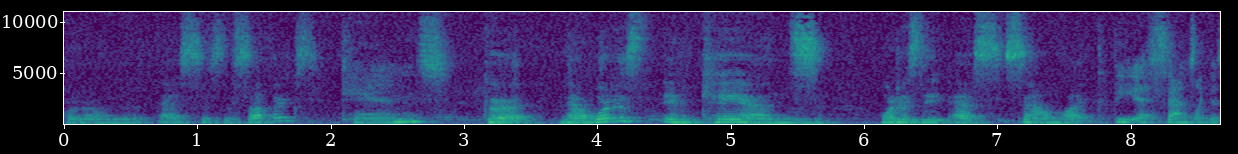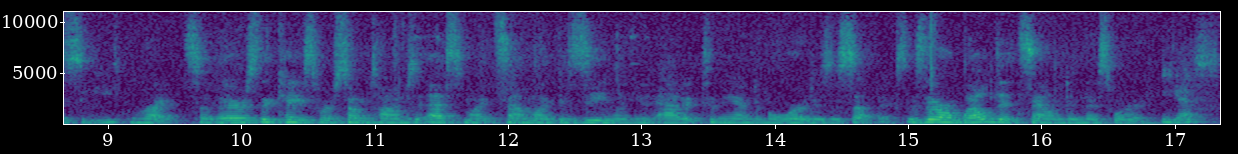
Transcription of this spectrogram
put on the S as the suffix. Cans. Good. Now what is in cans, what does the S sound like? The S sounds like a Z. Right, so there's the case where sometimes S might sound like a Z when you add it to the end of a word as a suffix. Is there a welded sound in this word? Yes.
